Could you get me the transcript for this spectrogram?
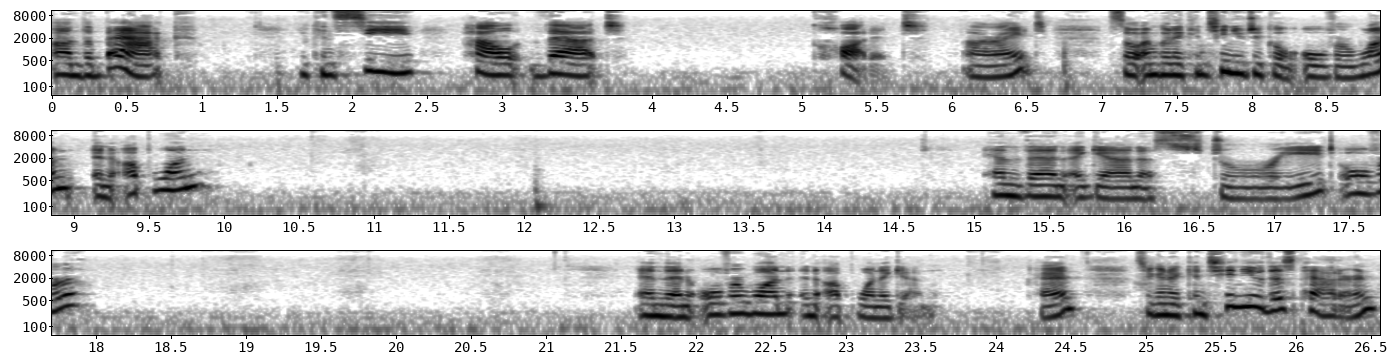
on the back, you can see how that caught it, all right? So I'm going to continue to go over one and up one. And then again, a straight over. And then over one and up one again, okay? So you're going to continue this pattern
